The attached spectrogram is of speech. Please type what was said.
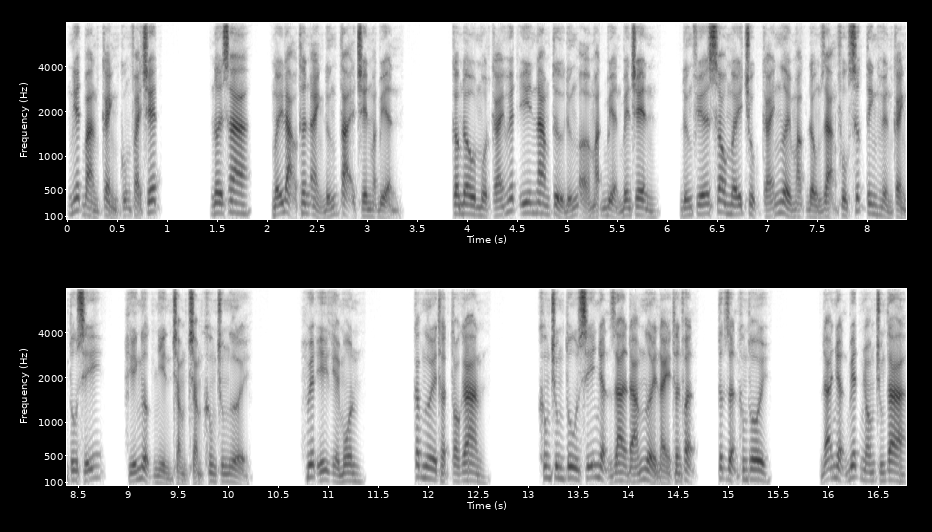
niết bàn cảnh cũng phải chết. Nơi xa, mấy đạo thân ảnh đứng tại trên mặt biển cầm đầu một cái huyết y nam tử đứng ở mặt biển bên trên, đứng phía sau mấy chục cái người mặc đồng dạng phục sức tinh huyền cảnh tu sĩ, khí ngược nhìn chằm chằm không chung người. Huyết y thế môn, các ngươi thật to gan. Không trung tu sĩ nhận ra đám người này thân phận, tức giận không thôi. Đã nhận biết nhóm chúng ta,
